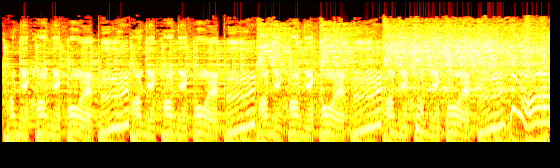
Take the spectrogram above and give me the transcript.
はにはにこえぷはにはにこえぷはにはにこえぷはにはにこえぷあ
